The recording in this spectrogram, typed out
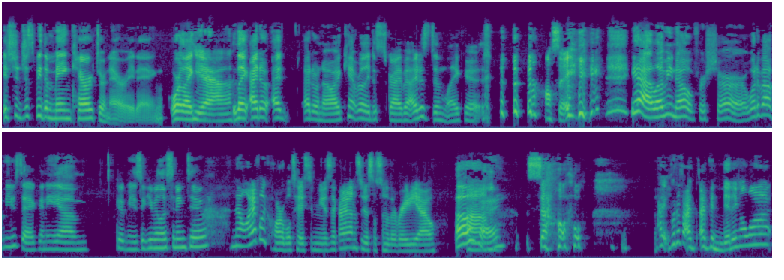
it should just be the main character narrating, or like, yeah, like I don't, I, I don't know. I can't really describe it. I just didn't like it. I'll say, yeah. Let me know for sure. What about music? Any um good music you've been listening to? No, I have like horrible taste in music. I honestly just listen to the radio. Oh, okay. Um, so, I what if I, I've been knitting a lot?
